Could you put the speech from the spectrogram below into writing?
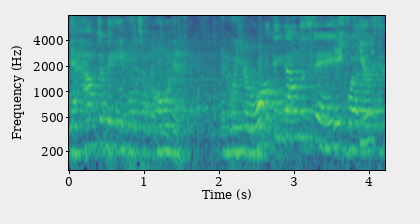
you have to be able to own it. And when you're walking down the stage, Excuse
